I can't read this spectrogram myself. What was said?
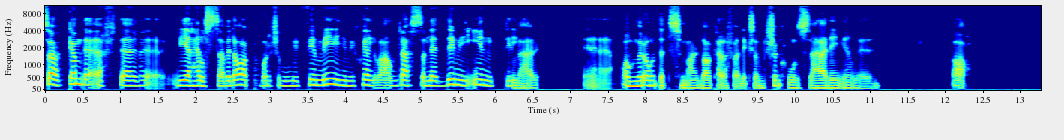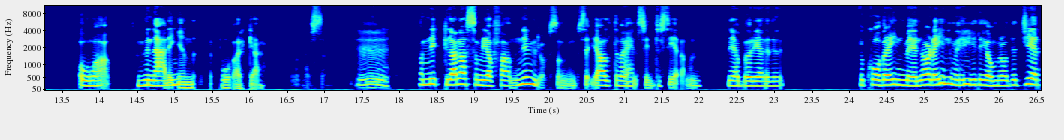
sökande efter mer hälsa överlag, både för min familj, mig själv och andra, så ledde mig in till det här eh, området som man idag kallar för liksom, funktionsnäring. Eller, ja. Och hur näringen påverkar. Mm. Och nycklarna som jag fann nu då, som jag alltid var hälsointresserad, av, när jag började förkovra in mig, nörda in mig i det området ger,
